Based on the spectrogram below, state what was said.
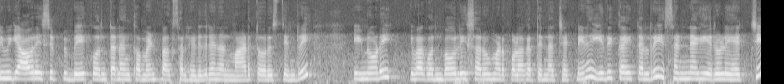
ನಿಮಗೆ ಯಾವ ರೆಸಿಪಿ ಬೇಕು ಅಂತ ನಂಗೆ ಕಮೆಂಟ್ ಬಾಕ್ಸಲ್ಲಿ ಹೇಳಿದರೆ ನಾನು ಮಾಡಿ ತೋರಿಸ್ತೀನಿ ರೀ. ಈಗ ನೋಡಿ, ಇವಾಗ ಒಂದು ಬೌಲಿಗೆ ಸರ್ವ್ ಮಾಡ್ಕೊಳಕತ್ತೀನಿ ನಾ ಚಟ್ನಿನ ಇದಕ್ಕೈತಲ್ರಿ ಸಣ್ಣಗೆ ಈರುಳ್ಳಿ ಹೆಚ್ಚಿ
